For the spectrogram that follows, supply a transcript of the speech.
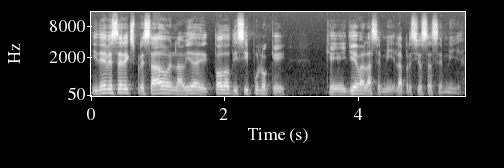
y debe ser expresado en la vida de todo discípulo que, que lleva la, semilla, la preciosa semilla.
